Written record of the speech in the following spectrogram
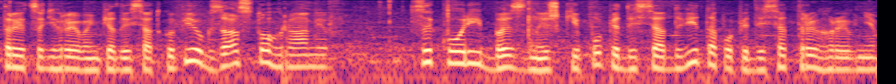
30 гривень 50 копійок за 100 грамів. Цикорій без знижки по 52 та по 53 гривні.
